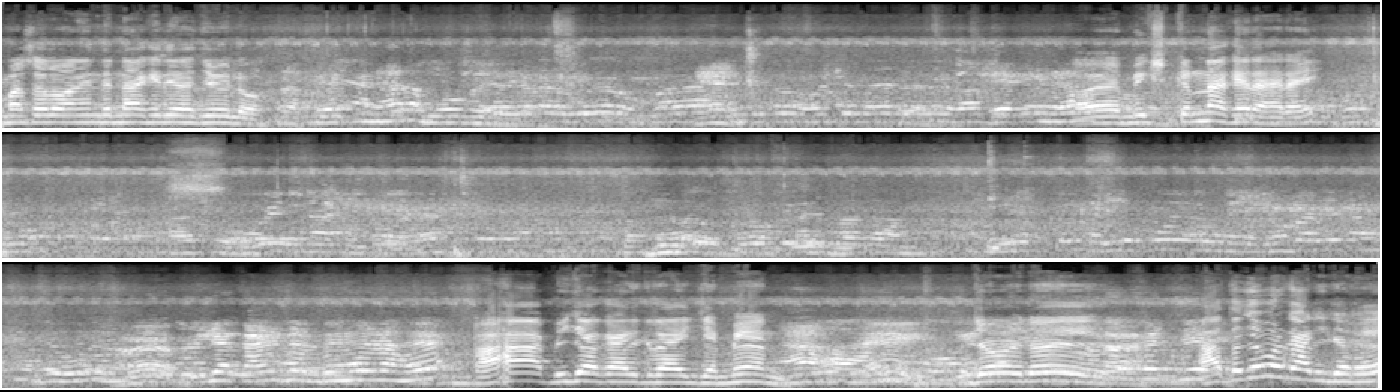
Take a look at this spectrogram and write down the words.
મસાલો આની અંદર નાખી દેવા જોઈ લો. હવે મિક્સ કરી નાખે બીજા કારીગર બેહેલા હે? બીજા કારીગર આવી છે મેન જોઈ લો આ તો જબર કારીગર હે.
